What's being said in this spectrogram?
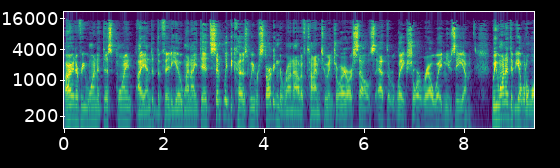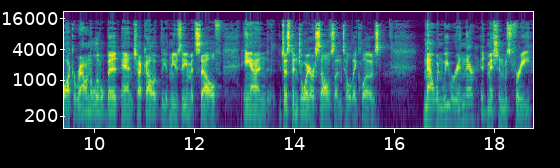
All right, everyone, at this point, I ended the video when I did simply because we were starting to run out of time to enjoy ourselves at the Lakeshore Railway Museum. We wanted to be able to walk around a little bit and check out the museum itself and just enjoy ourselves until they closed. Now, when we were in there, admission was free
